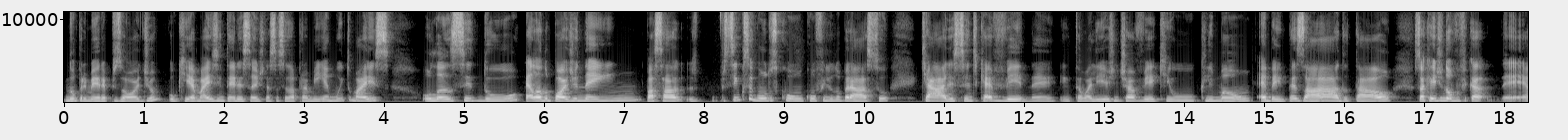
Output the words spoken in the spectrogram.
no primeiro episódio. O que é mais interessante nessa cena para mim é muito mais o lance do. Ela não pode nem passar cinco segundos com, com o filho no braço que a Alicent quer ver, né? Então ali a gente já vê que o climão é bem pesado tal. Só que aí, de novo, fica. É,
